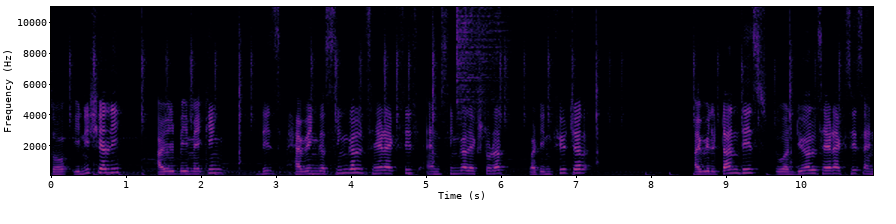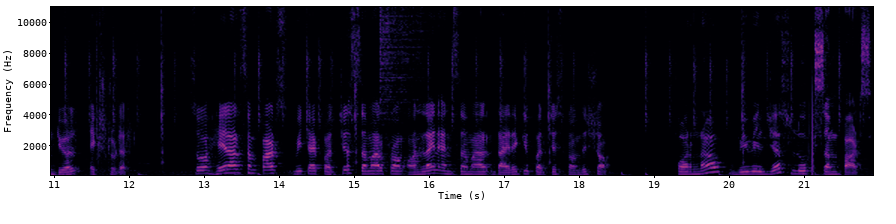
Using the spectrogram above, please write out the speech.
So initially I will be making this having a single z axis and single extruder but in future I will turn this to a dual z axis and dual extruder. So here are some parts which I purchased some are from online and some are directly purchased from the shop. For now we will just look some parts.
